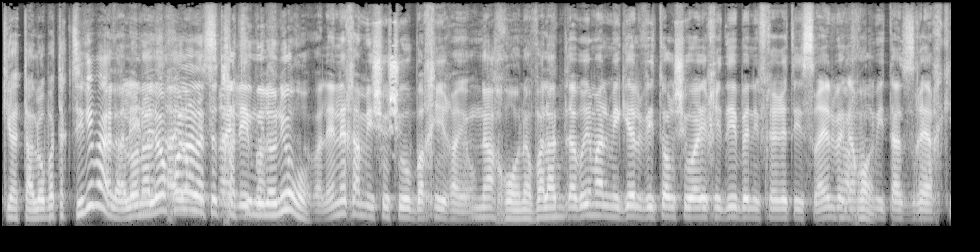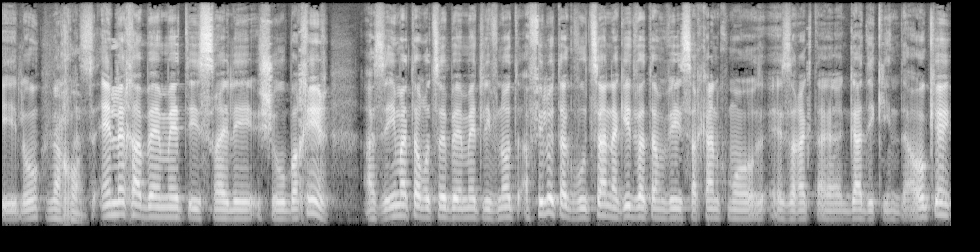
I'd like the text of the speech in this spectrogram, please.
כי אתה לא בתקציבים האלה, אלונה לא יכולה לתת חצי מיליון יורו. אבל אין לך מישהו שהוא בכיר היום. נכון, אבל... מדברים על מיגל ויטור שהוא היחידי בנבחרת ישראל, וגם נכון. הוא מתאזרח כאילו. נכון. אין לך באמת ישראלי שהוא בכיר. אז אם אתה רוצה באמת לבנות, אפילו את הקבוצה, נגיד ואתה מביא שחקן כמו, זרקת גדי קינדה, אוקיי?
